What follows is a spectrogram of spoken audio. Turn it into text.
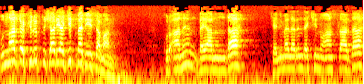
Bunlar dökülüp dışarıya gitmediği zaman Kur'an'ın beyanında kelimelerindeki nuanslarda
